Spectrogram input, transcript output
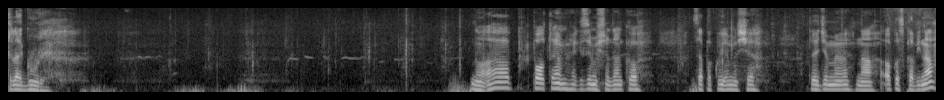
w tle góry. No a potem, jak zjemy śniadanko, zapakujemy się, to jedziemy na oko Skawina,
